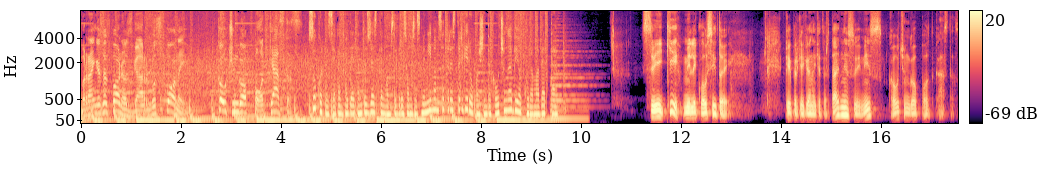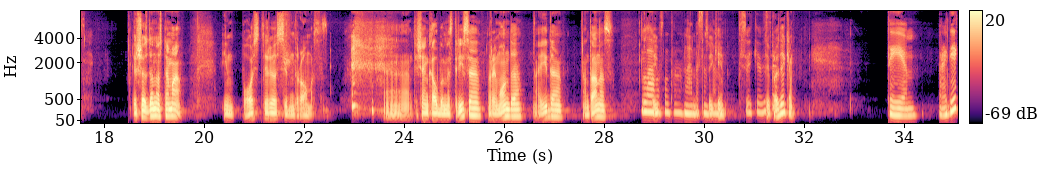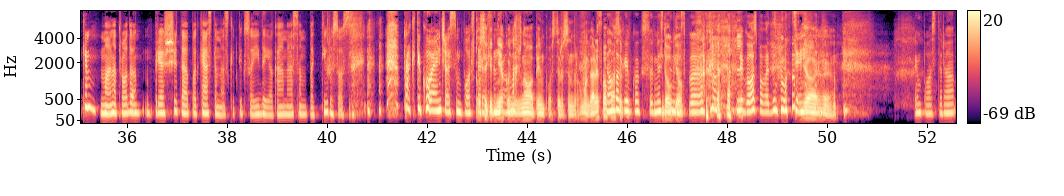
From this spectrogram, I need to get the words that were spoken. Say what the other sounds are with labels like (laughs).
Brangiosios ponios, garbus ponai. Coachingo podcastas. Sukurtas siekiant padėti entuziastingoms ir drąsioms asmenybėms atrasti ir geriau pažinti coachingą bei jo kūriamą vertę. Sveiki, mėly klausytojai. Kaip ir kiekvieną ketvirtadienį su jumis coachingo podcastas. Ir šios dienos tema - imposterio sindromas. (laughs) E, tai šiandien kalbamės trysia - Raimonda, Aida, Antanas. Labas, Antanas. Labas, Antanas. Sveiki. Sveiki visi. Tai pradėkim. Tai pradėkim. Man atrodo, prieš šitą podcastą mes kaip tik su Aida jokam esam patyrusios (laughs) praktikuojančios imposterio. Klausykit, nieko nežinau apie imposterio sindromą. Galite papasakoti? kaip koks Daugiau. (laughs) mistinis pa, lygos pavadinimas. Tai, Jo, jo, jo. Imposterio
